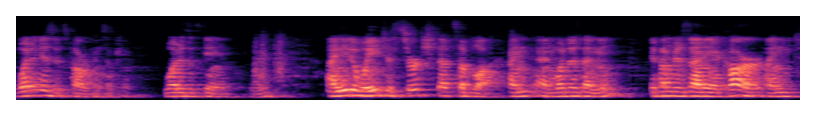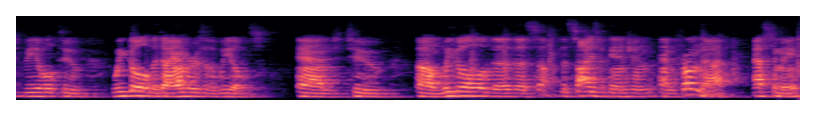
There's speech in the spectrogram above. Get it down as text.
what is its power consumption? What is its gain? Right? I need a way to search that subblock. And what does that mean? If I'm designing a car, I need to be able to wiggle the diameters of the wheels and to um, wiggle the, the, the, size of the engine, and from that, estimate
